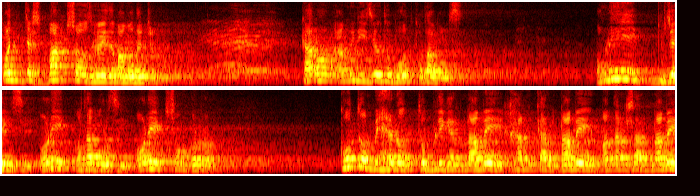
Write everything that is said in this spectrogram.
পঞ্চাশ ভাগ সহজ হয়ে যাবে আমাদের জন্য। কারণ আমি নিজেও তো বহুত কথা বলছি। অনেক বুঝাইছি, অনেক কথা বলছি, অনেক সংগঠন। কত মেহনত তবলিগের নামে, খানকার নামে, মাদ্রাসার নামে,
